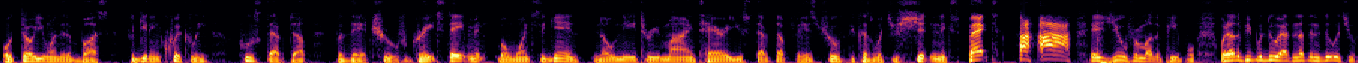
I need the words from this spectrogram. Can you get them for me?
will throw you under the bus, forgetting quickly who stepped up for their truth. Great statement, but once again, no need to remind Terry you stepped up for his truth because what you shouldn't expect, is you from other people. What other people do has nothing to do with you.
